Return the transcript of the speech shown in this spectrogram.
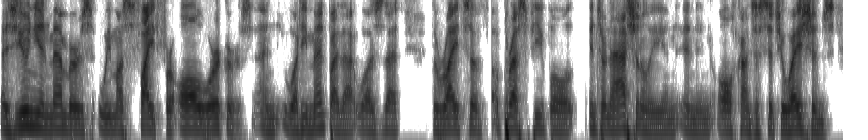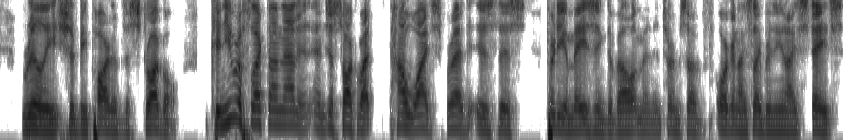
as union members, we must fight for all workers. And what he meant by that was that the rights of oppressed people internationally and, and in all kinds of situations really should be part of the struggle. Can you reflect on that and, and just talk about how widespread is this pretty amazing development in terms of organized labor in the United States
